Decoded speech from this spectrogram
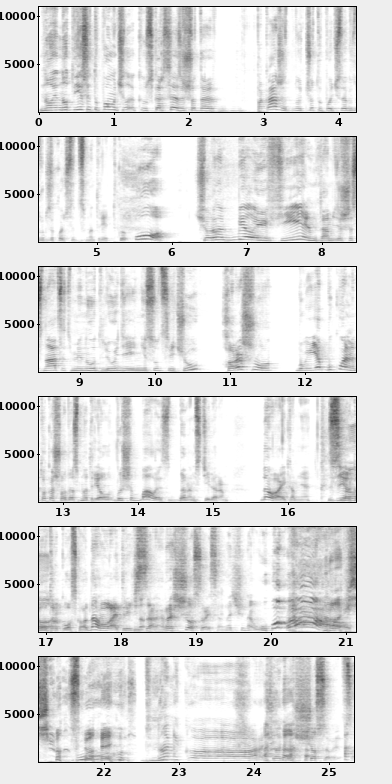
Но, но если тупому человеку Скорсезе что-то покажет, ну что тупой человек вдруг захочет это смотреть? Такой, о, черно-белый фильм, там где 16 минут люди несут свечу, хорошо. Я буквально только что досмотрел «Вышибалы» с Беном Стиллером. Давай ко мне. Зеркало Но- Тарковского. Давай, три часа. Расчесывайся, начинай. О, Динамика! Человек расчесывается.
